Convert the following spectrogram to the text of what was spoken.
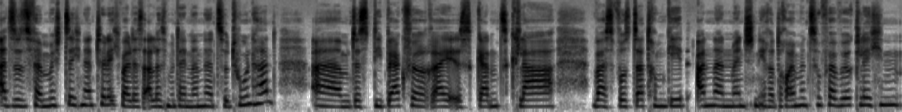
Also das vermischt sich natürlich, weil das alles miteinander zu tun hat. Ähm, das, die Bergführerei ist ganz klar, was, wo es darum geht, anderen Menschen ihre Träume zu verwirklichen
